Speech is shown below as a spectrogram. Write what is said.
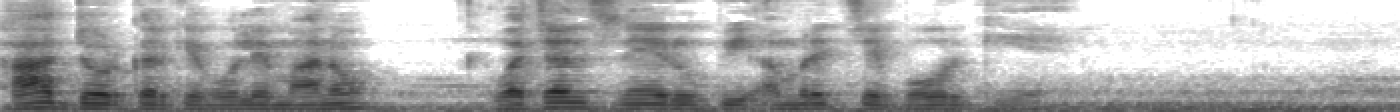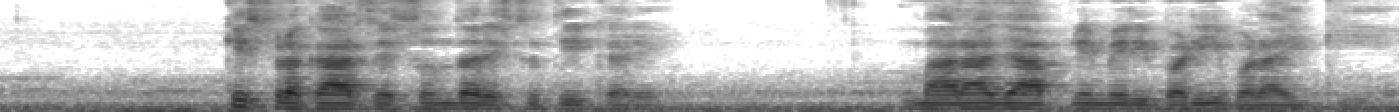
हाथ जोड़ करके बोले, मानो, वचन स्नेह रूपी अमृत से बोर किए हैं। किस प्रकार से सुंदर स्तुति करें। महाराज, आपने मेरी बड़ी बड़ाई की है।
